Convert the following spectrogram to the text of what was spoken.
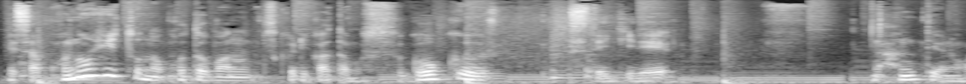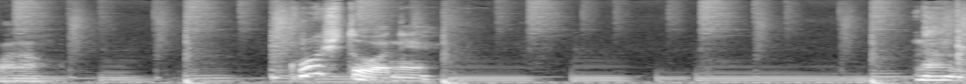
でさこの人の言葉の作り方もすごく素敵で何て言うのかな。この人はねなんだ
